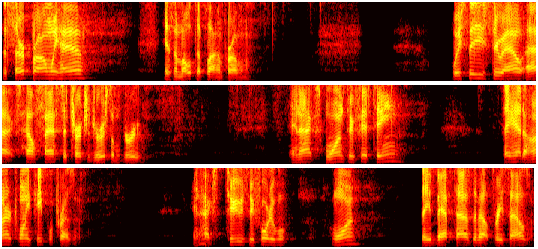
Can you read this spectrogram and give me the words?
The third problem we have is a multiplying problem. We see throughout Acts how fast the church of Jerusalem grew. In Acts 1 through 15, they had 120 people present. In Acts 2 through 41, they baptized about 3,000.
